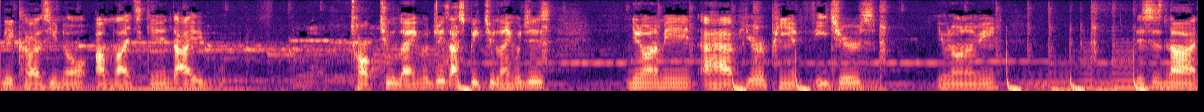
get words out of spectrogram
because you know I'm light skinned. I talk two languages. I speak two languages. You know what I mean? I have European features. You know what I mean? This is not.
